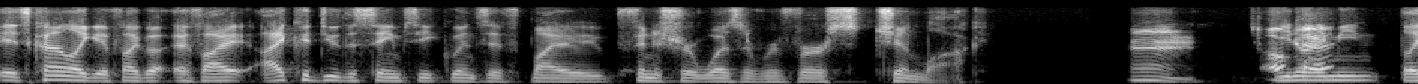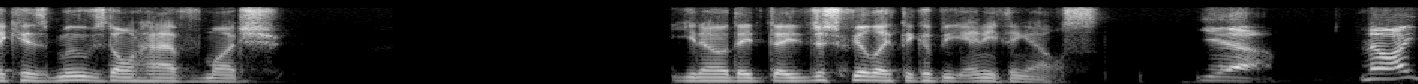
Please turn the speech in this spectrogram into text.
It's kind of like if I go if I I could do the same sequence if my finisher was a reverse chin lock. Hmm. You know what I mean? Like his moves don't have much. You know, they they just feel like they could be anything else. Yeah. No, I,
